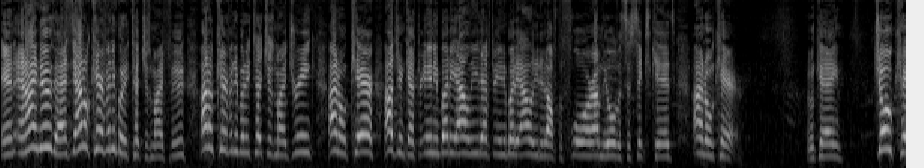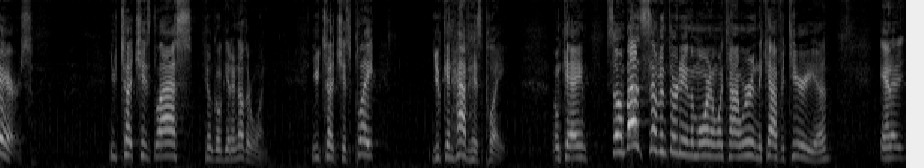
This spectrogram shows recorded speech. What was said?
And, and I knew that. See, I don't care if anybody touches my food. I don't care if anybody touches my drink. I don't care. I'll drink after anybody. I'll eat after anybody. I'll eat it off the floor. I'm the oldest of six kids. I don't care. Okay? Joe cares. You touch his glass, he'll go get another one. You touch his plate, you can have his plate. Okay? So about 7:30 in the morning one time we were in the cafeteria and uh,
